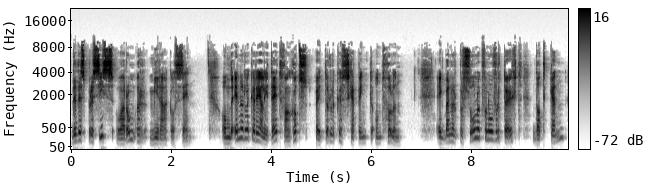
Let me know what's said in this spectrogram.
Dit is precies waarom er mirakels zijn. Om de innerlijke realiteit van Gods uiterlijke schepping te onthullen. Ik ben er persoonlijk van overtuigd dat Ken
